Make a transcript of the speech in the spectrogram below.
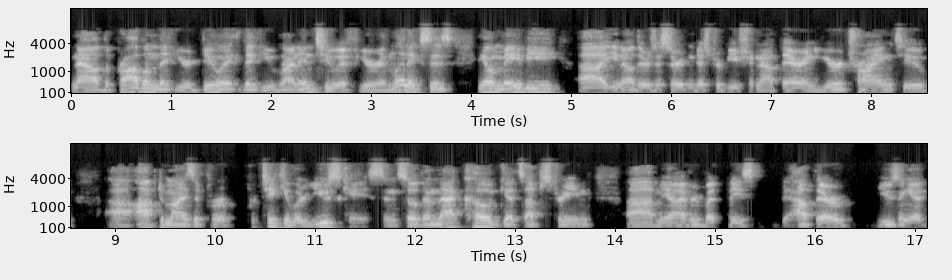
Now, the problem that you're doing that you run into if you're in Linux is, you know, maybe uh, you know there's a certain distribution out there and you're trying to uh, optimize it for a particular use case, and so then that code gets upstreamed. Um, you know, everybody's out there using it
